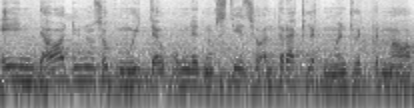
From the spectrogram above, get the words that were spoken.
En daar doen ons ook moeite om dit nog steeds so aantreklik moontlik te maak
